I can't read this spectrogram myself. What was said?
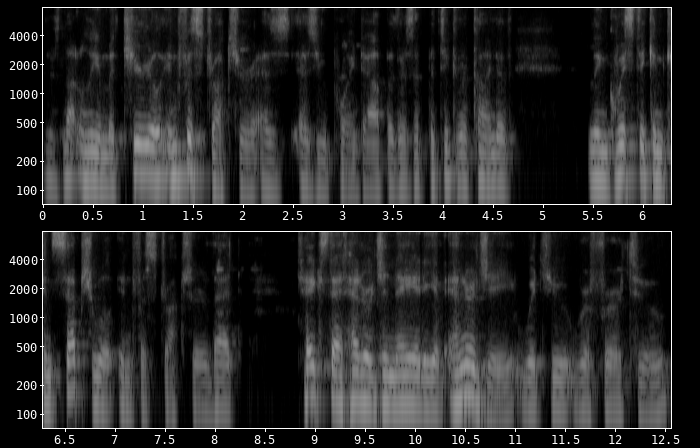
there's not only a material infrastructure, as, as you point out, but there's a particular kind of linguistic and conceptual infrastructure that takes that heterogeneity of energy, which you refer to,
